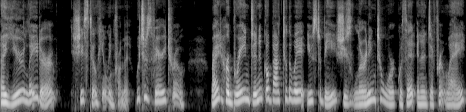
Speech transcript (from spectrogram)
a year later, she's still healing from it, which is very true, right? Her brain didn't go back to the way it used to be. She's learning to work with it in a different way.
